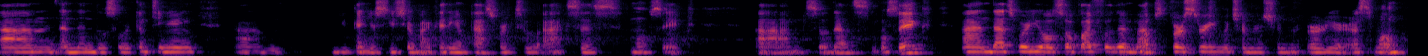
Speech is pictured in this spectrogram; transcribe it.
Um, and then those who are continuing, um, you can just use your Mac ID and password to access Mosaic. Um, so that's Mosaic. And that's where you also apply for the MAPS bursary, which I mentioned earlier as well.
